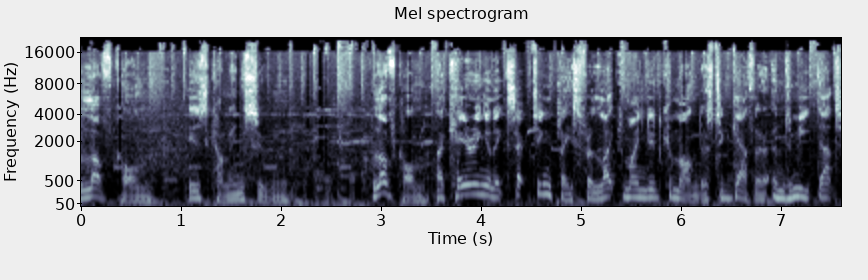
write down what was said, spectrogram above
LoveCon, is coming soon. LoveCon, a caring and accepting place for like-minded commanders to gather and meet that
